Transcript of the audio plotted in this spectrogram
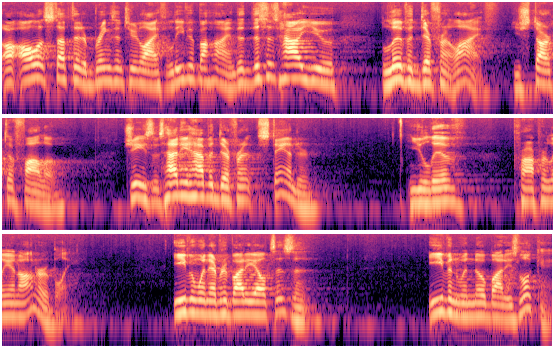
all its stuff that it brings into your life, leave it behind. This is how you live a different life. You start to follow Jesus. How do you have a different standard? You live properly and honorably, even when everybody else isn't, even when nobody's looking.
